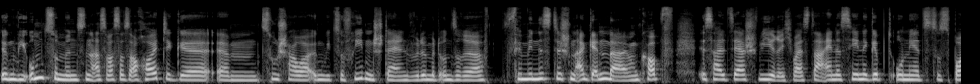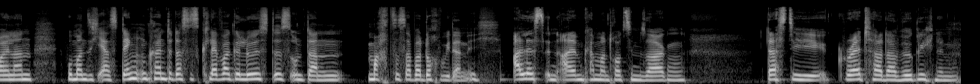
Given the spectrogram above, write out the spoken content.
irgendwie umzumünzen, als was das auch heutige ähm, Zuschauer irgendwie zufriedenstellen würde mit unserer feministischen Agenda im Kopf, ist halt sehr schwierig, weil es da eine Szene gibt, ohne jetzt zu spoilern, wo man sich erst denken könnte, dass es clever gelöst ist und dann macht es aber doch wieder nicht. Alles in allem kann man trotzdem sagen, dass die Greta da wirklich einen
